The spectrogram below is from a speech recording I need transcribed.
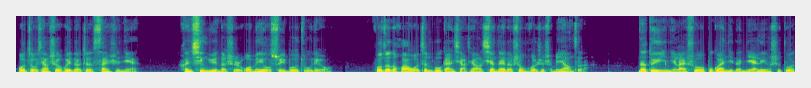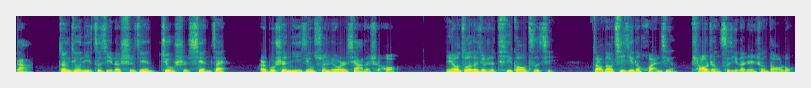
我走向社会的这三十年，很幸运的是我没有随波逐流，否则的话，我真不敢想象现在的生活是什么样子。那对于你来说，不管你的年龄是多大，拯救你自己的时间就是现在，而不是你已经顺流而下的时候。你要做的就是提高自己，找到积极的环境，调整自己的人生道路。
